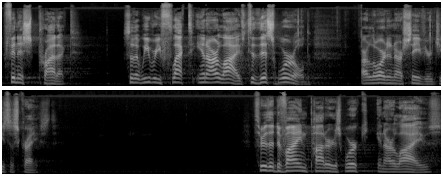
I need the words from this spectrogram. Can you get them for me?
finished product so that we reflect in our lives to this world our Lord and our Savior, Jesus Christ. Through the divine potter's work in our lives,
